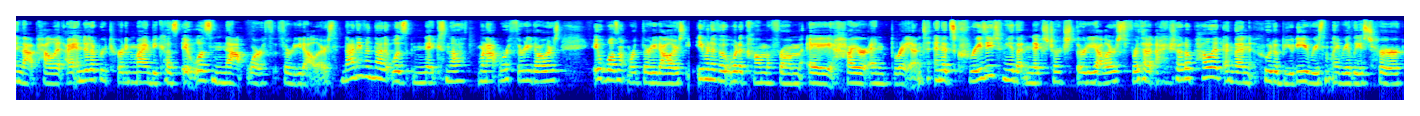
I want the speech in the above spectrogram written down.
in that palette. I ended up returning mine because it was not worth $30. Not even that it was NYX, not, not worth $30. It wasn't worth $30, even if it would have come from a higher end brand. And it's crazy to me that NYX charged $30 for that eyeshadow palette and then Huda Beauty recently released her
